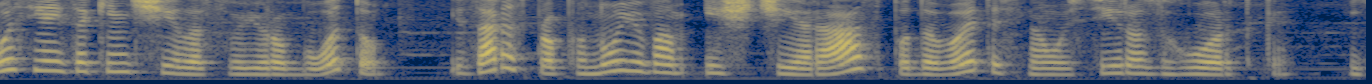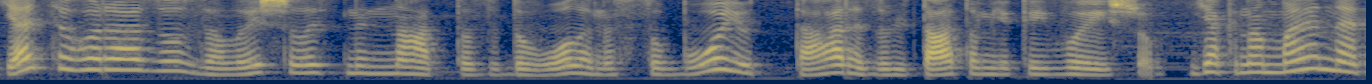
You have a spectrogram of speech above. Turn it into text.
Ось я й закінчила свою роботу, і зараз пропоную вам іще раз подивитись на усі розгортки. Я цього разу залишилась не надто задоволена собою та результатом, який вийшов. Як на мене,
